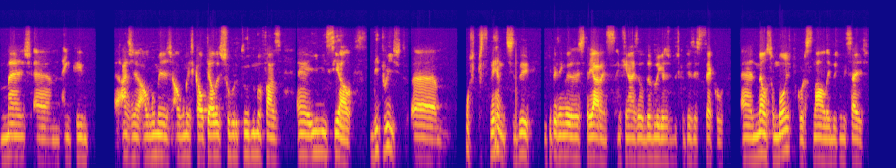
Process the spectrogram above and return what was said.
mas uh, em que haja algumas, algumas cautelas, sobretudo numa fase inicial. Dito isto, os precedentes de equipas inglesas estrearem-se em finais da, Liga dos Campeões deste século não são bons, porque o Arsenal em 2006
